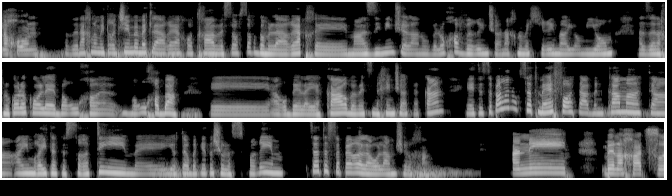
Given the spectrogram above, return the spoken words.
נכון. אז אנחנו מתרגשים באמת לארח אותך וסוף סוף גם לארח אה, מאזינים שלנו ולא חברים שאנחנו מכירים מהיום יום אז אנחנו קודם כל אה, ברוך, ברוך הבא אה, ארבל היקר באמת שמחים שאתה כאן אה, תספר לנו קצת מאיפה אתה בין כמה אתה האם ראית את הסרטים אה, יותר בקטע של הספרים קצת תספר על העולם שלך אני בן 11.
